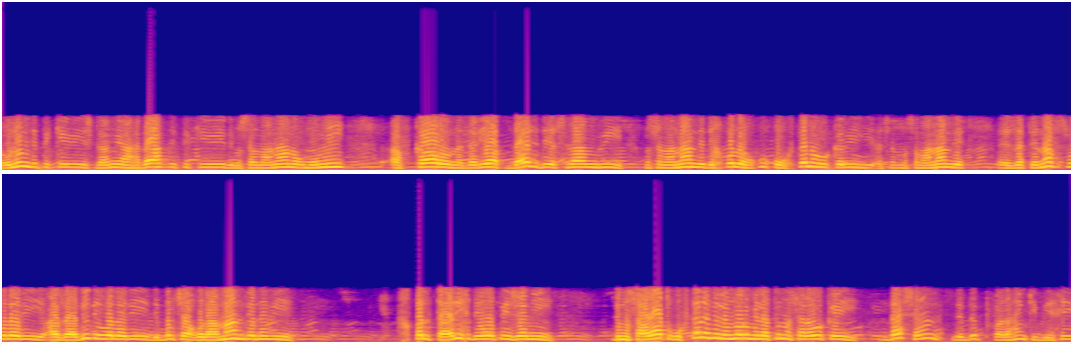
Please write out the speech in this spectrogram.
علوم دي پکې وي اسلامي اهداف دي پکې وي د مسلمانانو عمومي افکار او نظریات دا د اسلام وي مسلمانان د خپل حقوق غوښتنه وکوي مسلمانان د عزت نفس ولري ازادي دی ولري د بل چا غلامان دی نه وي خپل تاریخ دی وپیژني د مساوات غوښتنه د نور ملتونو سره وکړي دا شان د د فرهنګ کې بيخي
